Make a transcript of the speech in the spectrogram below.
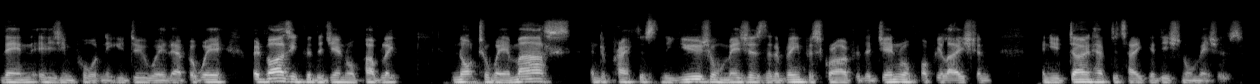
then it is important that you do wear that. But we're advising for the general public not to wear masks and to practice the usual measures that have been prescribed for the general population, and you don't have to take additional measures.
